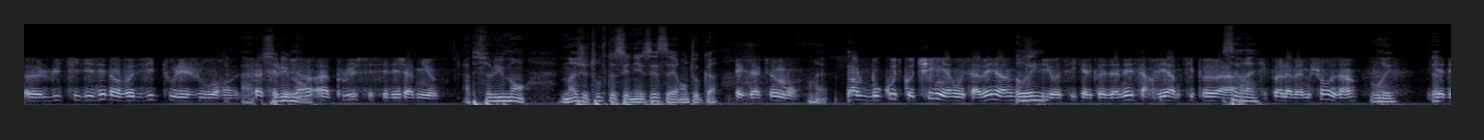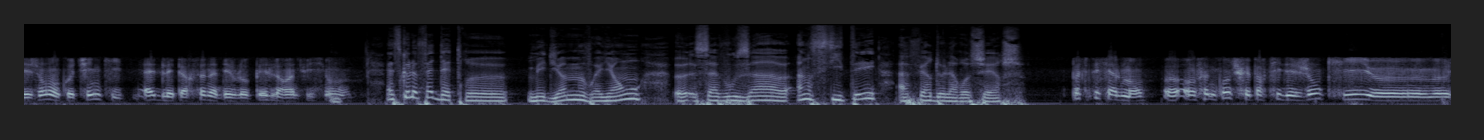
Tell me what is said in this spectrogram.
euh, l'utiliser dans votre vie de tous les jours. Ça, c'est Absolument. déjà un plus et c'est déjà mieux. Absolument. Moi, je trouve que c'est nécessaire en tout cas. Exactement. Ouais. On parle beaucoup de coaching, hein, vous savez, hein, Oui. depuis aussi quelques années, ça revient un petit peu à, un petit peu à la même chose. Hein. Oui. Il y a des gens en coaching qui aident les personnes à développer leur intuition. Est-ce que le fait d'être euh, médium, voyant, euh, ça vous a incité à faire de la recherche? Pas spécialement. Euh, en fin de compte, je fais partie des gens qui euh,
